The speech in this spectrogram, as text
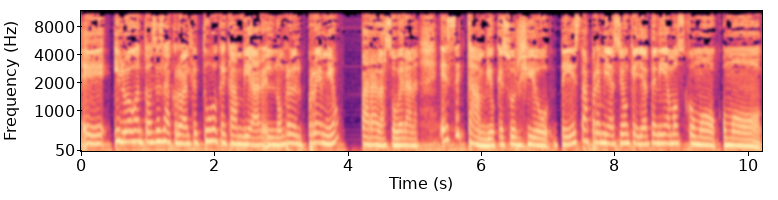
eh, y luego entonces Acroarte tuvo que cambiar el nombre del premio para la soberana. Ese cambio que surgió de esta premiación que ya teníamos como como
